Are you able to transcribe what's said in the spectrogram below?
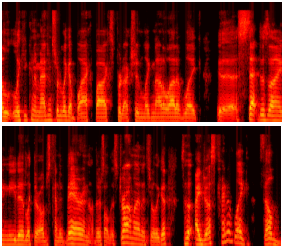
a like you can imagine sort of like a black box production, like not a lot of like uh, set design needed. Like they're all just kind of there, and there's all this drama, and it's really good. So I just kind of like fell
